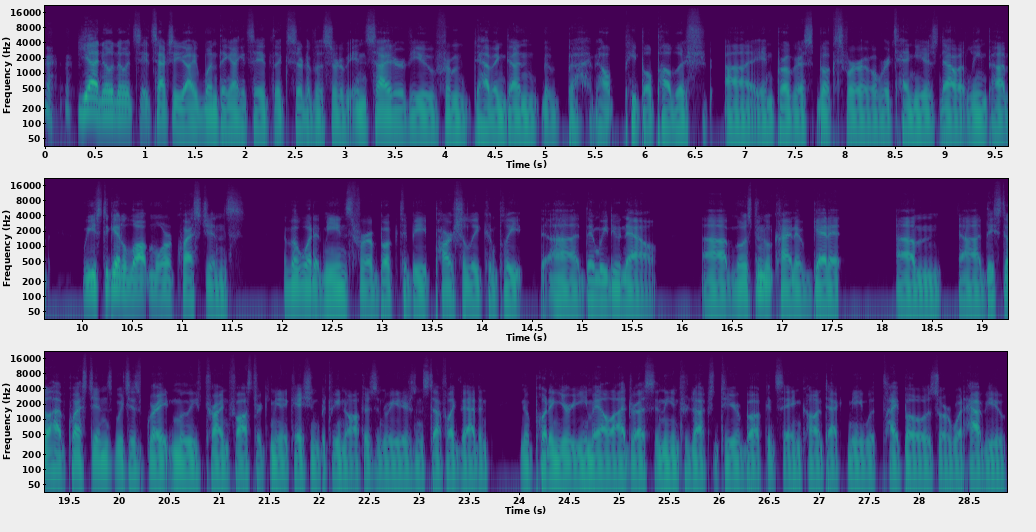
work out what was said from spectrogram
yeah, no, no, it's it's actually I, one thing I can say. It's like sort of a sort of insider view from having done help people publish uh, in progress books for over ten years now at Leanpub. We used to get a lot more questions about what it means for a book to be partially complete uh, than we do now. Uh, most people mm. kind of get it um, uh, they still have questions, which is great, and we try and foster communication between authors and readers and stuff like that. And you know, putting your email address in the introduction to your book and saying "contact me" with typos or what have you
